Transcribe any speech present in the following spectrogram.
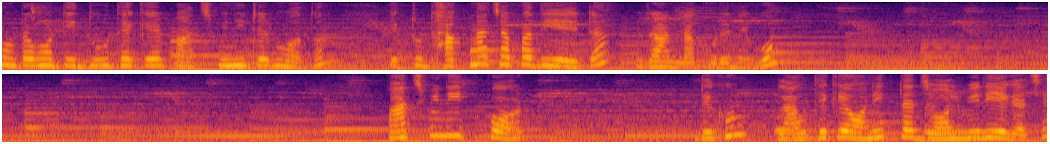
মোটামুটি দু থেকে পাঁচ মিনিটের মতন, একটু ঢাকনা চাপা দিয়ে এটা রান্না করে নেব। পাঁচ মিনিট পর, দেখুন, লাউ থেকে অনেকটা জল বেরিয়ে গেছে,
